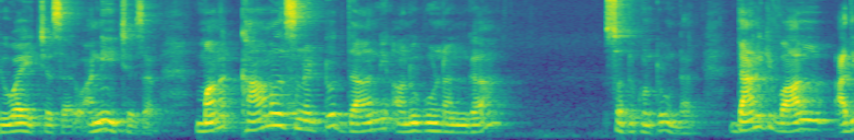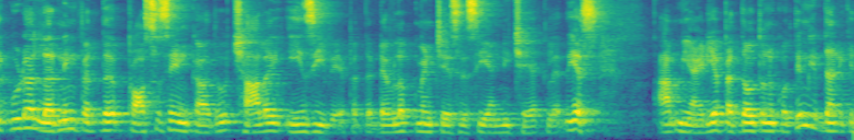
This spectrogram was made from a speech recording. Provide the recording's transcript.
యూఐ ఇచ్చేశారు అన్నీ ఇచ్చేశారు. మనకు కావలసినట్టు దాన్ని అనుగుణంగా సర్దుకుంటూ ఉండాలి. దానికి వాళ్ళు అది కూడా లెర్నింగ్ పెద్ద ప్రాసెస్ ఏం కాదు చాలా ఈజీ వే పెద్ద డెవలప్మెంట్ చేసేసి అన్నీ చేయట్లేదు ఎస్ మీ ఐడియా పెద్ద అవుతున్న కొద్దీ మీరు దానికి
